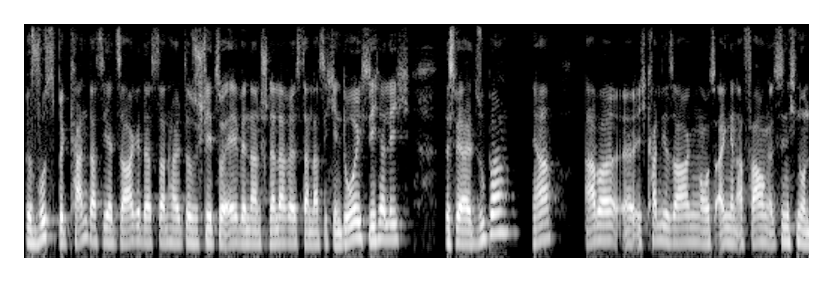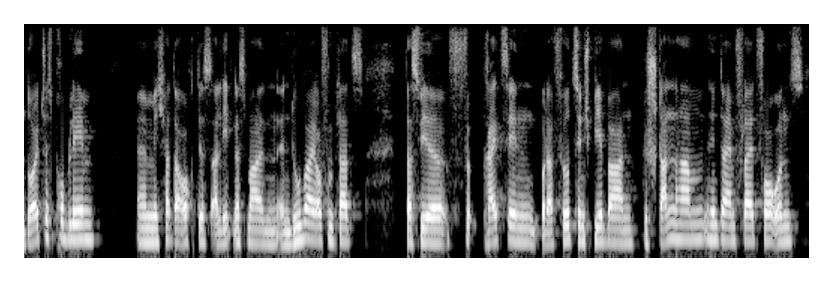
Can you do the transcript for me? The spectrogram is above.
bewusst bekannt, dass ich jetzt sage, dass dann halt so also steht so, ey, wenn da ein schnellerer ist, dann lasse ich ihn durch, sicherlich. Das wäre halt super, ja. Aber äh, ich kann dir sagen, aus eigenen Erfahrungen, es ist nicht nur ein deutsches Problem, ähm, ich hatte auch das Erlebnis mal in, in Dubai auf dem Platz, dass wir 13 oder 14 Spielbahnen gestanden haben hinter einem Flight vor uns.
